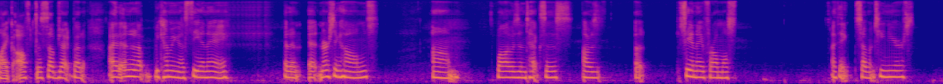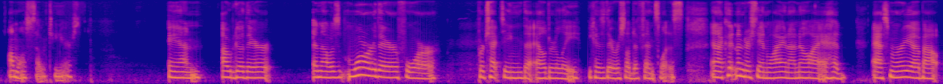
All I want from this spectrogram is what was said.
like off the subject, but I had ended up becoming a CNA at an, at nursing homes. Um, while I was in Texas, I was a CNA for almost, I think, seventeen years, almost seventeen years. And I would go there, and I was more there for protecting the elderly because they were so defenseless. And I couldn't understand why. And I know I had asked Maria about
